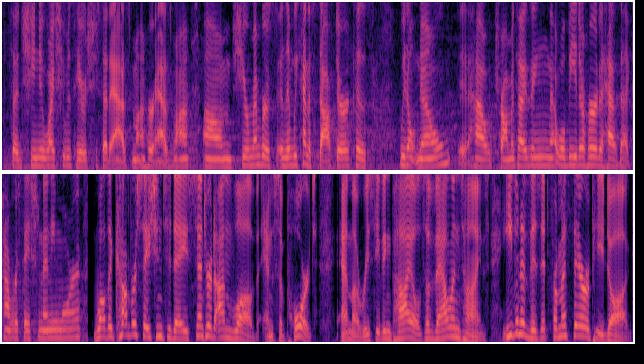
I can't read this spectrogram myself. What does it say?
said she knew why she was here. She said asthma, her asthma. Um, she remembers, and then we kind of stopped her because we don't know eh, how traumatizing that will be to her to have that conversation anymore. While the conversation today centered on love and support, Emma receiving piles of Valentines, even a visit from a therapy dog,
